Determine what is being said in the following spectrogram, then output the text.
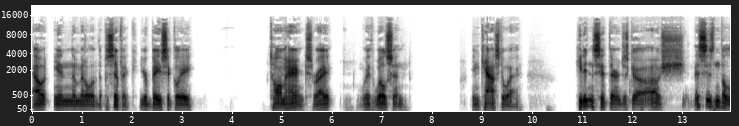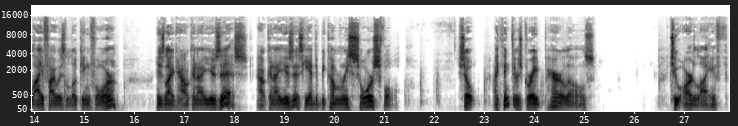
out in the middle of the Pacific. You're basically Tom Hanks, right? With Wilson in Castaway. He didn't sit there and just go, oh, shit, this isn't the life I was looking for. He's like, how can I use this? How can I use this? He had to become resourceful. So I think there's great parallels to our life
